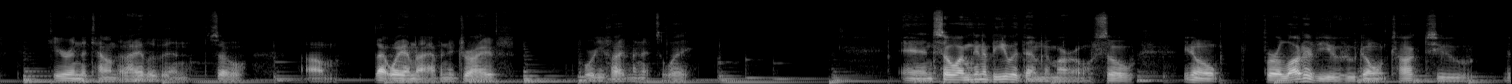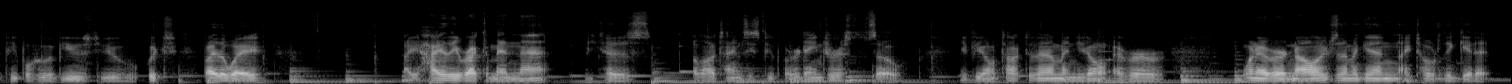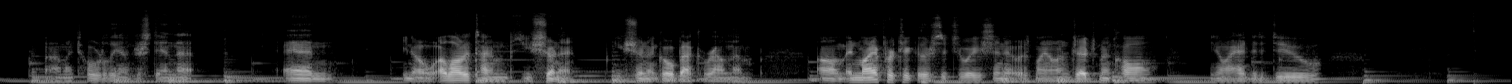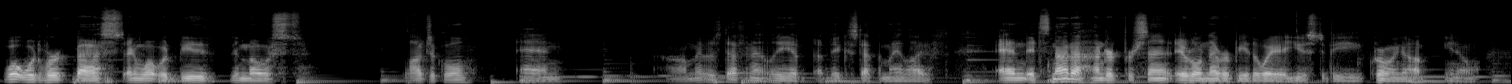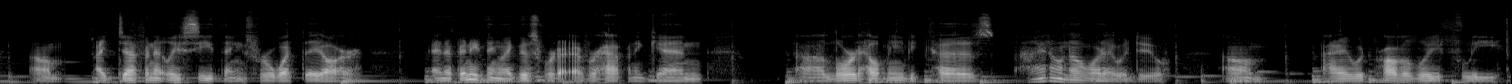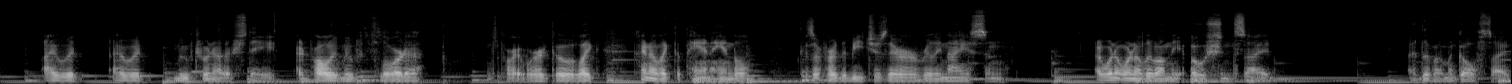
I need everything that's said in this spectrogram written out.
here in the town that I live in. So um, that way I'm not having to drive 45 minutes away. And so I'm going to be with them tomorrow. So, you know, for a lot of you who don't talk to the people who abused you, which, by the way, I highly recommend that because a lot of times these people are dangerous. So if you don't talk to them and you don't ever want to ever acknowledge them again, I totally get it. Um, I totally understand that. And, you know, a lot of times you shouldn't. You shouldn't go back around them. Um, in my particular situation, it was my own judgment call. You know, I had to do what would work best and what would be the most logical and um, it was definitely a, a, big step in my life and it's not a hundred percent it'll never be the way it used to be growing up you know um, i definitely see things for what they are and if anything like this were to ever happen again uh, lord help me because i don't know what i would do um, I would probably flee. I would I would move to another state. I'd probably move to Florida. That's probably where I'd go, like kind of like the Panhandle, because I've heard the beaches there are really nice, and I wouldn't want to live on the ocean side. I'd live on the Gulf side.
